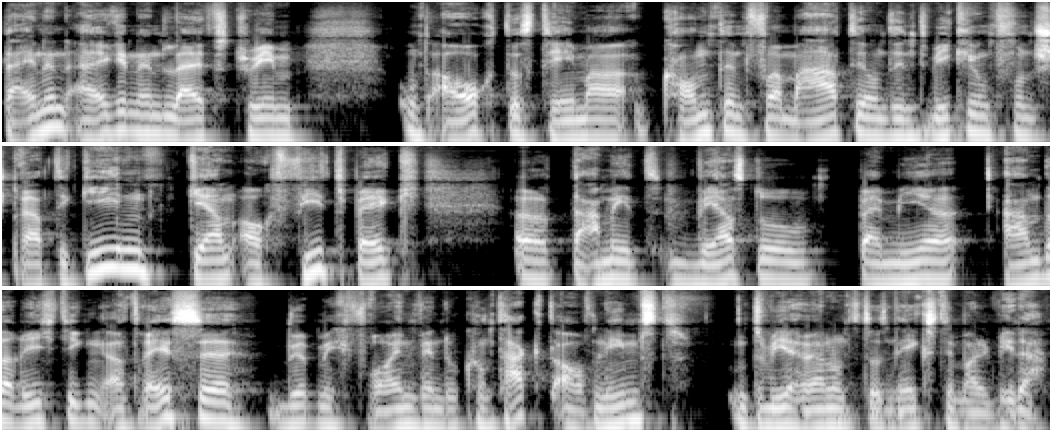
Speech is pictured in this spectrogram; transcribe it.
deinen eigenen Livestream und auch das Thema Content-Formate und Entwicklung von Strategien, gern auch Feedback. Äh, damit wärst du bei mir an der richtigen Adresse. Würde mich freuen, wenn du Kontakt aufnimmst und wir hören uns das nächste Mal wieder.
